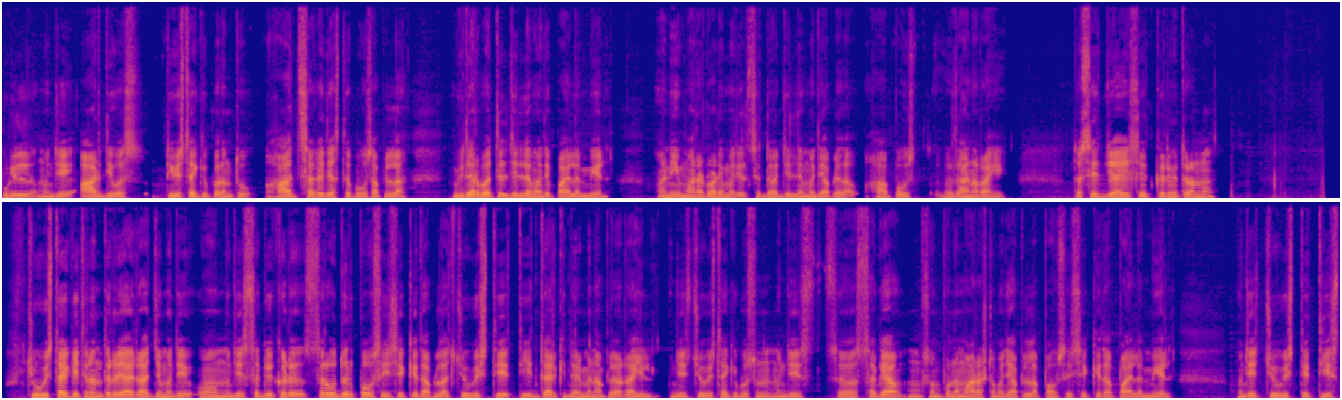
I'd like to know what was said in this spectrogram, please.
पुढील म्हणजे आठ दिवस तेवीस तारखेपर्यंत हा सगळ्यात जास्त पाऊस आपल्याला विदर्भातील जिल्ह्यामध्ये पाहायला मिळेल. आणि मराठवाड्यामधील सुद्धा जिल्ह्यामध्ये आपल्याला हा पाऊस राहणार आहे. तसेच जे आहे शेतकरी मित्रांनो चोवीस तारखेच्या नंतर या राज्यामध्ये म्हणजे सगळीकडे सर्वदूर पावसाची शक्यता आपल्याला चोवीस ते तीस तारखेदरम्यान आपल्याला राहील. म्हणजे चोवीस तारखेपासून म्हणजे स सगळ्या संपूर्ण महाराष्ट्रामध्ये आपल्याला पावसाची शक्यता पाहायला मिळेल. म्हणजे चोवीस ते तीस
